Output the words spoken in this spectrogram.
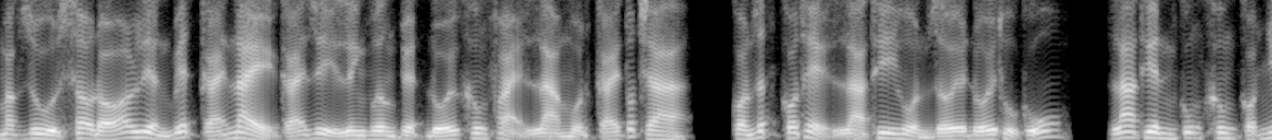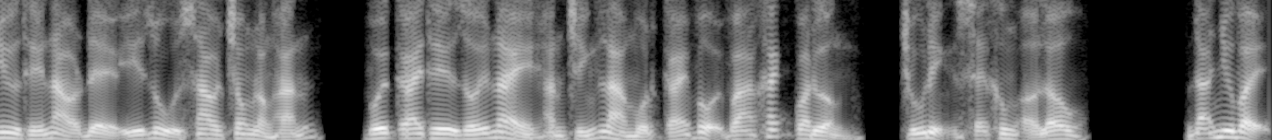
Mặc dù sau đó liền biết cái này cái gì linh vương tuyệt đối không phải là một cái tốt cha, còn rất có thể là thi hồn giới đối thủ cũ la thiên cũng không có như thế nào để ý dù sao trong lòng hắn, với cái thế giới này hắn chính là một cái vội vã khách qua đường, chú định sẽ không ở lâu. Đã như vậy,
